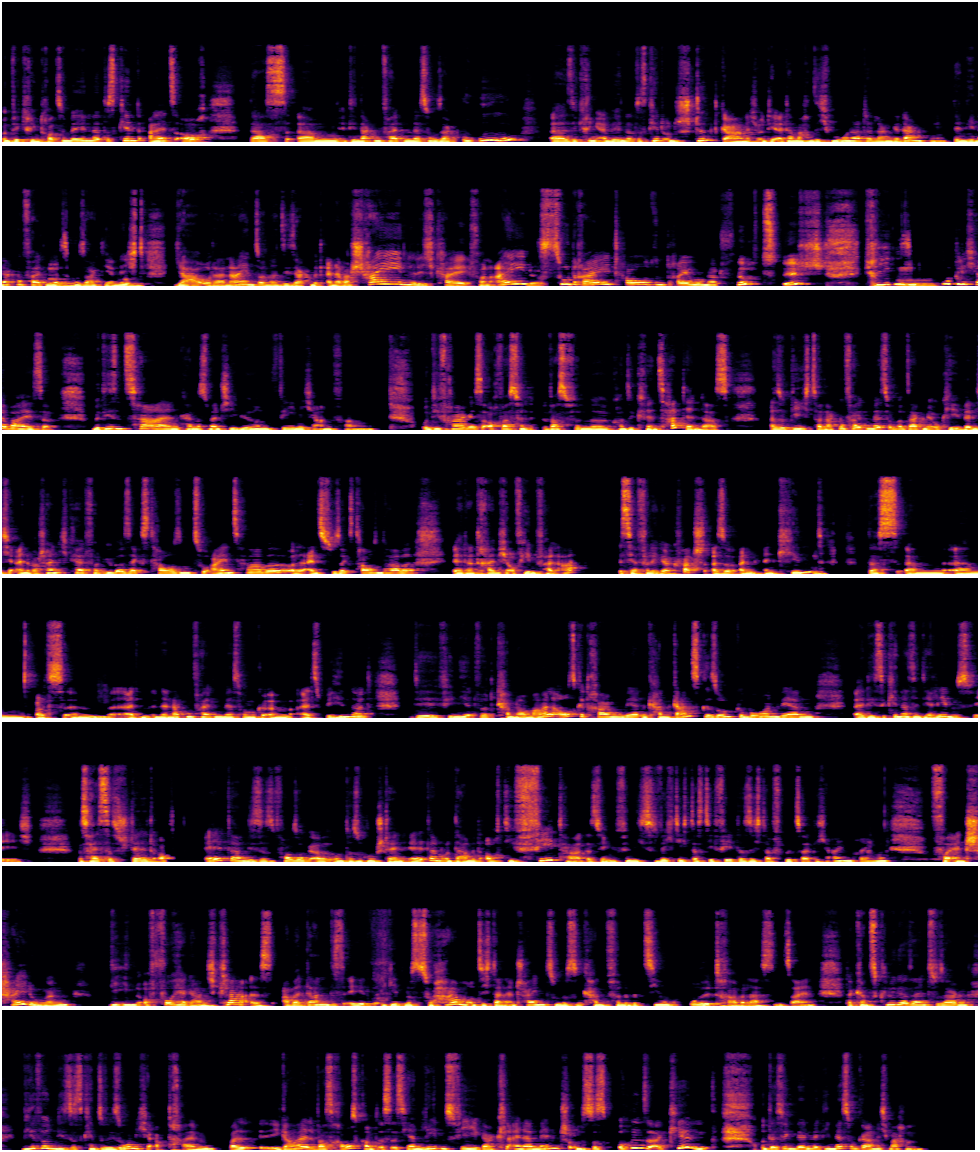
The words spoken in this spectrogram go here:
und wir kriegen trotzdem behindertes Kind, als auch, dass ähm, die Nackenfaltenmessung sagt, uh, uh äh, sie kriegen ein behindertes Kind und es stimmt gar nicht. Und die Eltern machen sich monatelang Gedanken. Denn die Nackenfaltenmessung mhm. sagt ja nicht mhm. ja oder nein, sondern sie sagt mit einer Wahrscheinlichkeit von 1 ja. zu 3340 kriegen sie mhm. möglicherweise. Mit diesen Zahlen kann das menschliche Gehirn wenig anfangen. Und die Frage ist auch, was für, was für eine Konsequenz hat denn das? Also gehe ich zur Nackenfaltenmessung und sage mir, okay, wenn ich eine Wahrscheinlichkeit von über 6000 zu 1 habe, oder 1 zu 6000 habe, äh, dann treibe ich auf jeden Fall ab. Ist ja völliger Quatsch. Also ein, ein Kind, mhm. das ähm, ähm, als ähm, in der Nackenfaltenmessung ähm, als behindert definiert wird, kann normal ausgetragen werden, kann ganz gesund geboren werden. Äh, diese Kinder sind ja lebensfähig. Das heißt, das stellt mhm. oft Eltern, diese Vorsorgeuntersuchung stellen Eltern und damit auch die Väter, deswegen finde ich es wichtig, dass die Väter sich da frühzeitig einbringen, vor Entscheidungen, die ihnen oft vorher gar nicht klar ist. Aber dann das Ergebnis zu haben und sich dann entscheiden zu müssen, kann für eine Beziehung ultra belastend sein. Da kann es klüger sein zu sagen, wir würden dieses Kind sowieso nicht abtreiben, weil egal was rauskommt, es ist ja ein lebensfähiger kleiner Mensch und es ist unser Kind. Und deswegen werden wir die Messung gar nicht machen.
